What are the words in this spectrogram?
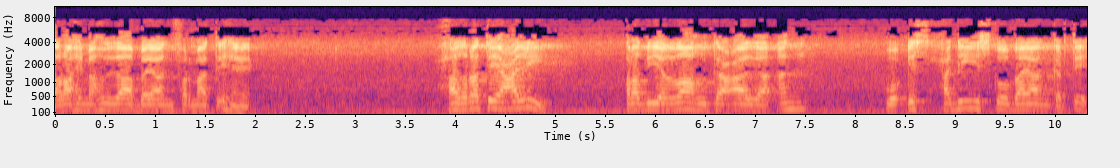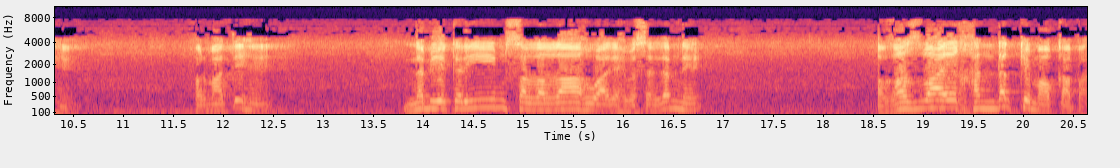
رحمہ اللہ بیان فرماتے ہیں، حضرت علی رضی اللہ تعالی ان وہ اس حدیث کو بیان کرتے ہیں۔ فرماتے ہیں، نبی کریم صلی اللہ علیہ وسلم نے غزوہ خندق کے موقع پر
